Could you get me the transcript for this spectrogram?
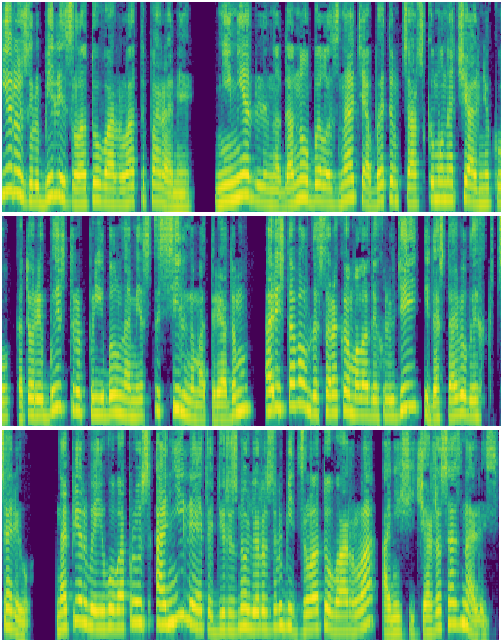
и разрубили золотого орла топорами. Немедленно дано было знать об этом царскому начальнику, который быстро прибыл на место с сильным отрядом, арестовал до сорока молодых людей и доставил их к царю. На первый его вопрос, они ли это дерзнули разрубить золотого орла, они сейчас же сознались.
